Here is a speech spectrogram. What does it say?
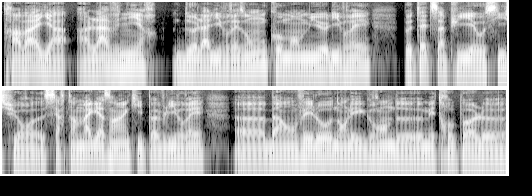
travaillent à, l'avenir de la livraison, comment mieux livrer, peut-être s'appuyer aussi sur euh, certains magasins qui peuvent livrer euh, bah, en vélo dans les grandes métropoles euh,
